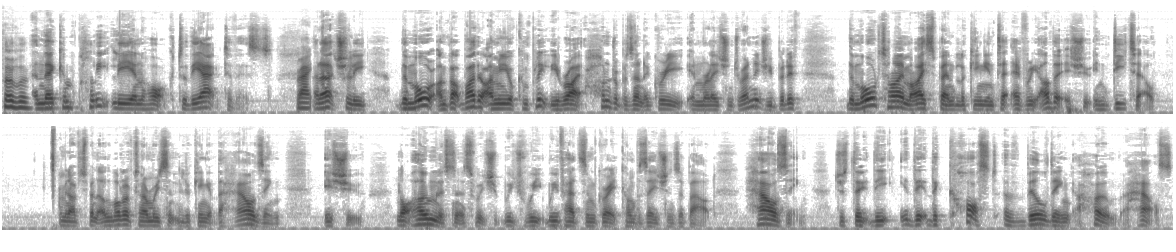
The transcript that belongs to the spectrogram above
And they're completely in hock to the activists. Right. And actually, the more, by the way, I mean, you're completely right, 100% agree in relation to energy. But if the more time I spend looking into every other issue in detail, I mean, I've spent a lot of time recently looking at the housing issue, not homelessness, which which we we've had some great conversations about. Housing, just the the the, the cost of building a home, a house,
